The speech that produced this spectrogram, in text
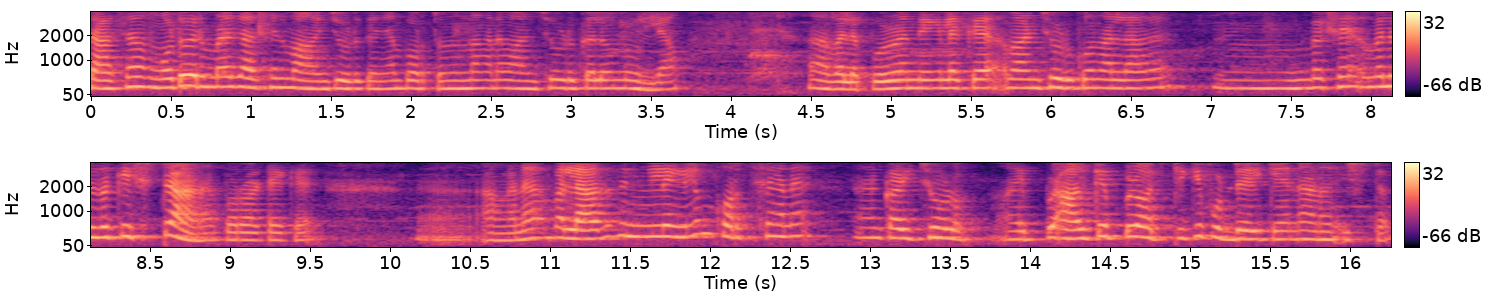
ചാച്ച അങ്ങോട്ട് വരുമ്പോഴേ ചാച്ചൻ വാങ്ങിച്ചു കൊടുക്കുക. ഞാൻ പുറത്തുനിന്ന് അങ്ങനെ വാങ്ങിച്ചു കൊടുക്കലൊന്നുമില്ല. വല്ലപ്പോഴും എന്തെങ്കിലുമൊക്കെ വാങ്ങിച്ചു കൊടുക്കുമെന്നല്ലാതെ പക്ഷേ ഇവനിതൊക്കെ ഇഷ്ടമാണ് പൊറോട്ടയൊക്കെ. അങ്ങനെ വല്ലാതെ തിന്നില്ലെങ്കിലും കുറച്ചങ്ങനെ കഴിച്ചോളും. എപ്പോഴും ആൾക്ക് എപ്പോഴും ഒറ്റയ്ക്ക് ഫുഡ് കഴിക്കാനാണ് ഇഷ്ടം.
